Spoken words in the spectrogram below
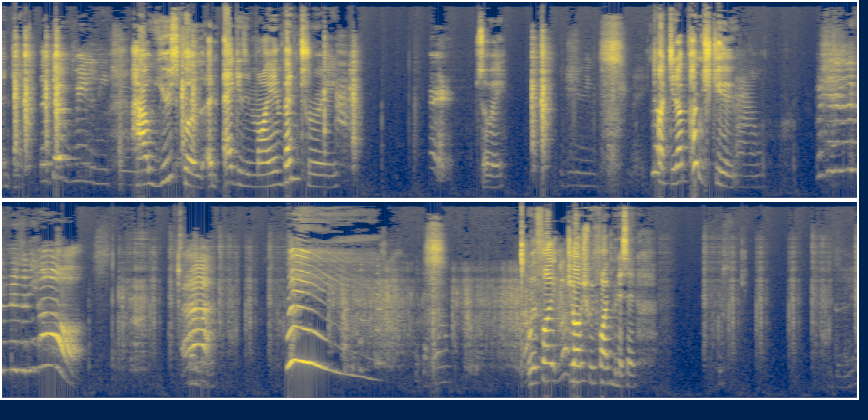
An egg. They don't really need to. How useful an egg is in my inventory. Sorry. You didn't even touch me. No, I did. I punched you. Ow. But she doesn't even lose any hearts. Ah. Whee! What the hell? We're five, Josh. We're five minutes in. Okay.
